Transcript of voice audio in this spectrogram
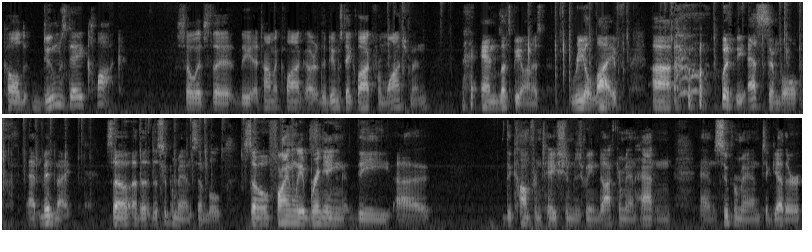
called Doomsday Clock. So it's the the atomic clock or the Doomsday Clock from Watchmen, and let's be honest, real life uh, with the S symbol at midnight. So uh, the the Superman symbol. So finally bringing the uh, the confrontation between Doctor Manhattan and Superman together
